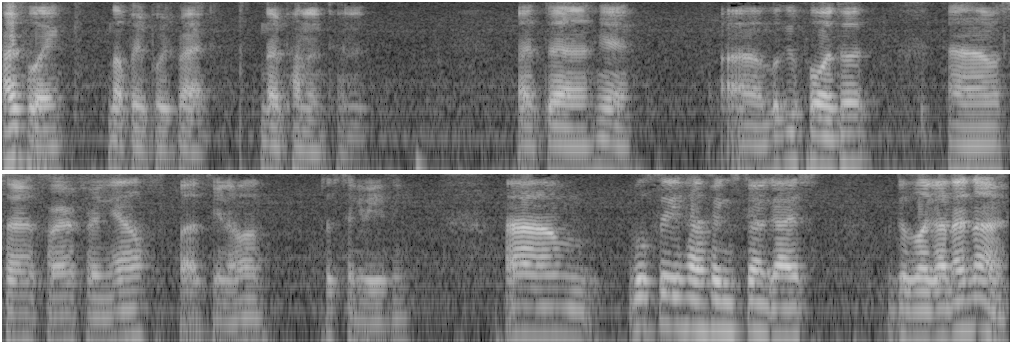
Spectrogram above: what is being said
Hopefully, not being pushed back. No pun intended. But uh, yeah, uh, looking forward to it. Um, sorry for everything else, but you know what? Just take it easy. Um, we'll see how things go, guys. Because like I don't know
